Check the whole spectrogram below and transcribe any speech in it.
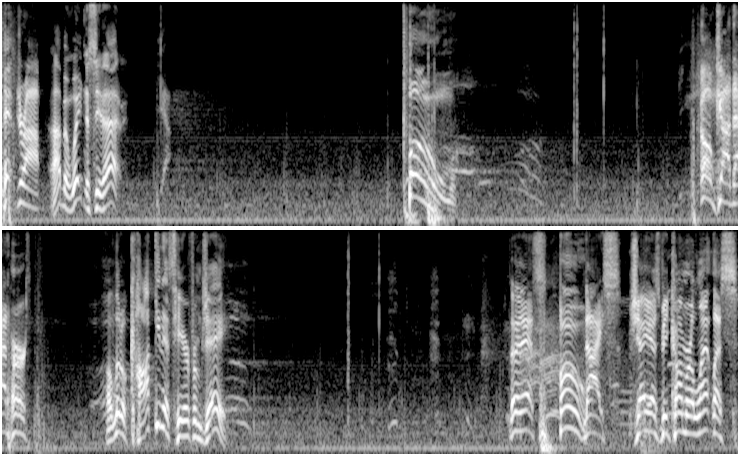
Hip drop. I've been waiting to see that. Boom. Oh, God, that hurt. A little cockiness here from Jey. Look at this. Boom. Nice. Jey has become relentless.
